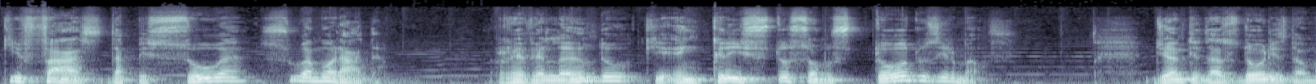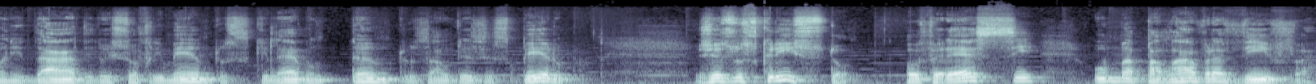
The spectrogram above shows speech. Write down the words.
que faz da pessoa sua morada, revelando que em Cristo somos todos irmãos. Diante das dores da humanidade, dos sofrimentos que levam tantos ao desespero, Jesus Cristo oferece uma palavra viva,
